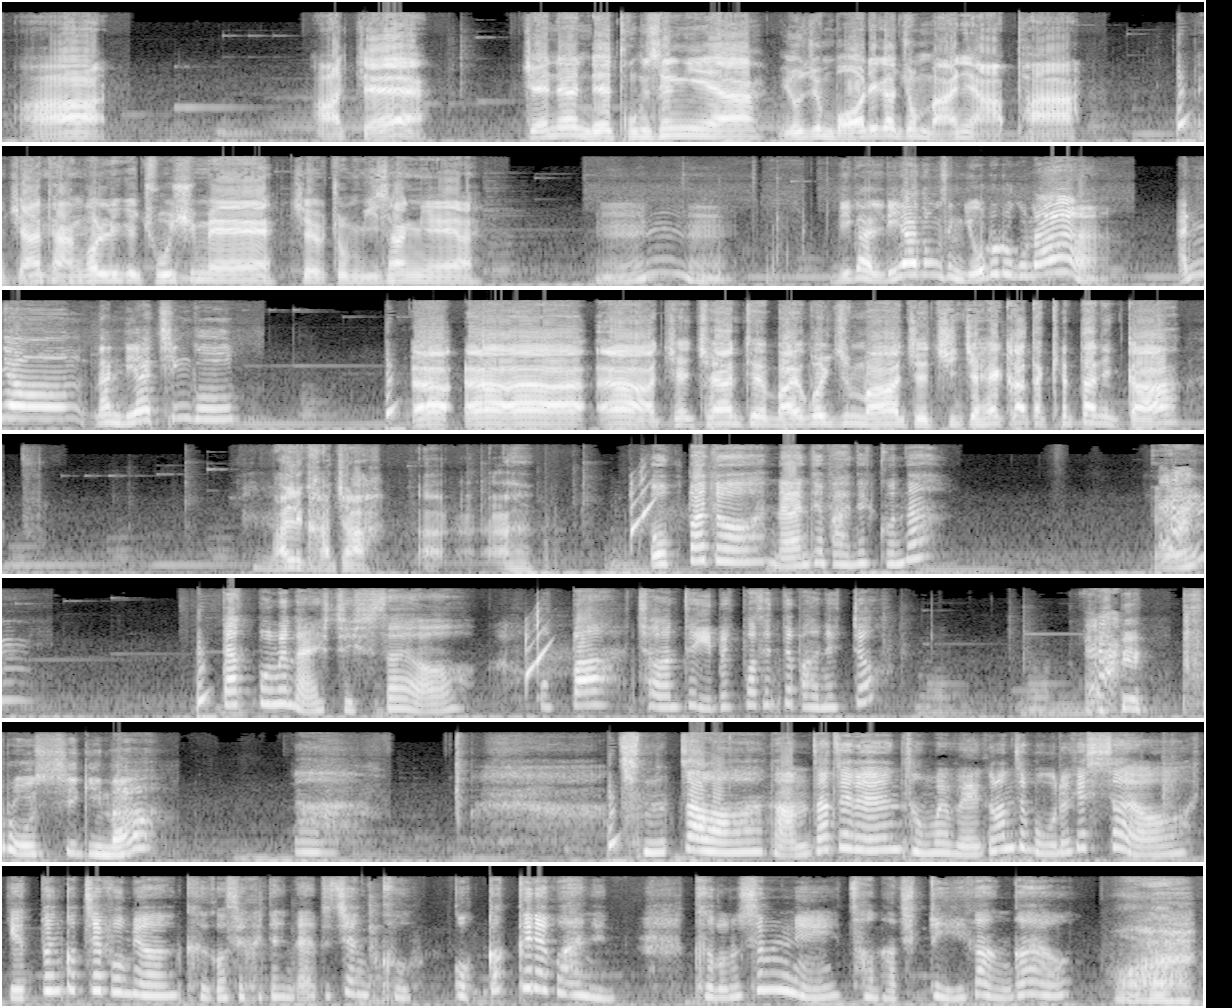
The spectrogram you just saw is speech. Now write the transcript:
아, 아 쟤, 쟤는 내 동생이야. 요즘 머리가 좀 많이 아파. 쟤한테 안 걸리게 조심해. 쟤 좀 이상해. 음 네가 리아 동생 요루루구나 안녕 난 리아 친구 야, 야, 야, 야, 쟤, 쟤한테 말 걸지 마. 쟤 진짜 핵가닥 했다니까. 빨리 가자. 아, 아. 오빠도 나한테 반했구나? 에? 딱 보면 알 수 있어요. 오빠, 저한테 200% 반했죠? 200%씩이나? 진짜 남자들은 정말 왜 그런지 모르겠어요. 예쁜 꽃을 보면 그것을 그냥 놔두지 않고 꼭 깎으려고 하는 그런 심리 전 아직도 이해가 안 가요. 아,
